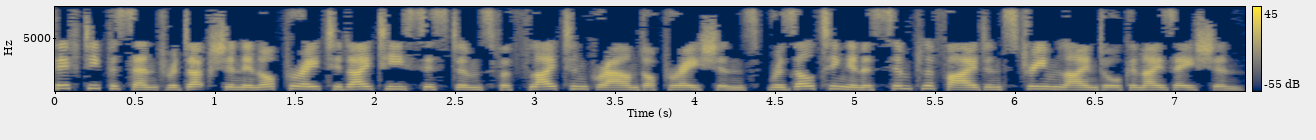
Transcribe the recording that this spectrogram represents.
50% reduction in operated IT systems for flight and ground operations, resulting in a simplified and streamlined organization.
